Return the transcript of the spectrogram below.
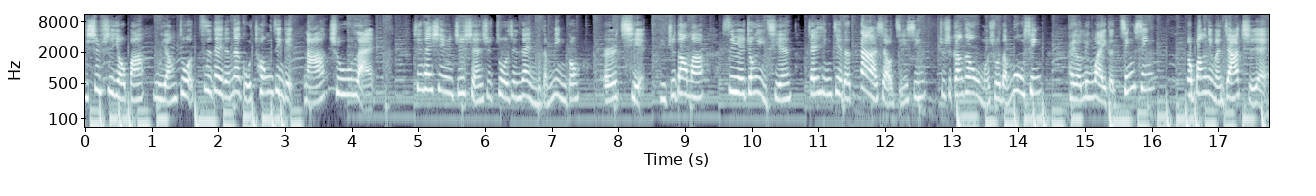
你是不是有把母羊座自带的那股冲劲给拿出来？现在幸运之神是坐镇在你们的命宫，而且你知道吗？四月中以前，占星界的大小吉星，就是刚刚我们说的木星，还有另外一个金星，都帮你们加持。诶，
